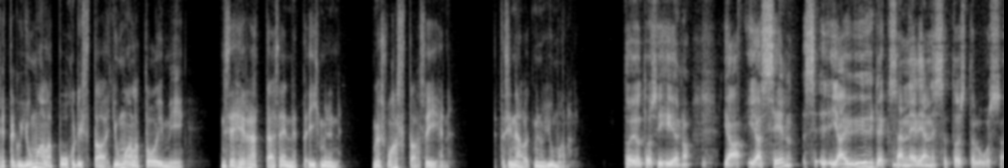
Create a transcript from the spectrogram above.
Että kun Jumala puhdistaa, Jumala toimii, niin se herättää sen, että ihminen myös vastaa siihen, että sinä olet minun Jumalani. Toi on tosi hieno. Ja, ja sen jäi yhdeksän 14. luvussa.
